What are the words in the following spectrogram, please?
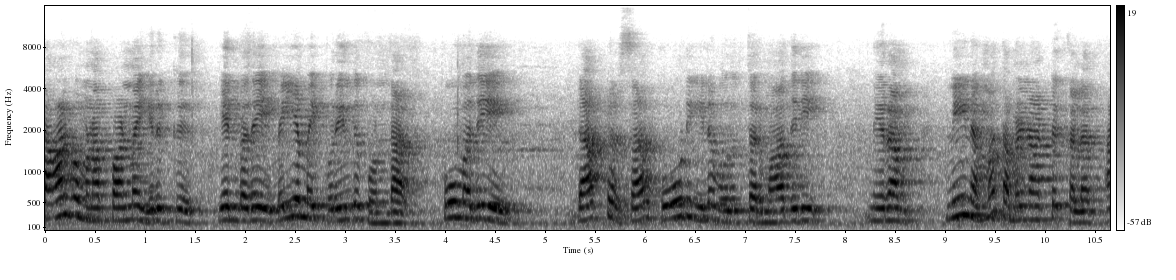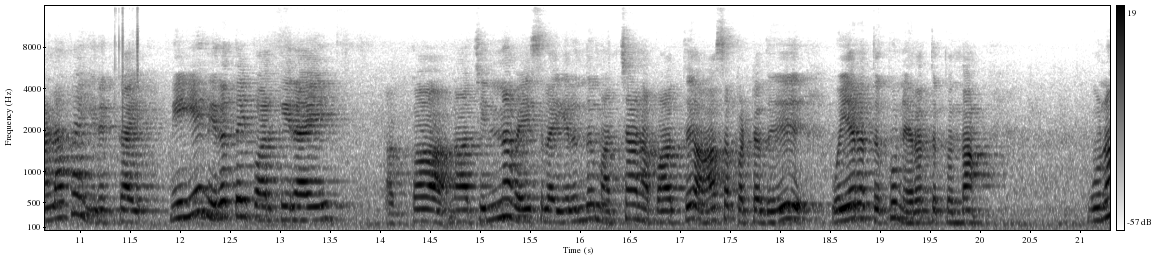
தாழ்வு மனப்பான்மை இருக்கு என்பதை மெய்யம்மை புரிந்து கொண்டார். பூமதி டாக்டர் சார் கோடியில ஒருத்தர் மாதிரி. நிறம். நீ நம்ம தமிழ்நாட்டு கலர். அழகா இருக்காய். நீ ஏன் நிறத்தை பார்க்கிறாய். அக்கா நான் சின்ன வயசுல இருந்து மச்சானை பார்த்து ஆசைப்பட்டது உயரத்துக்கும் நிறத்துக்கும் தான். குணா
